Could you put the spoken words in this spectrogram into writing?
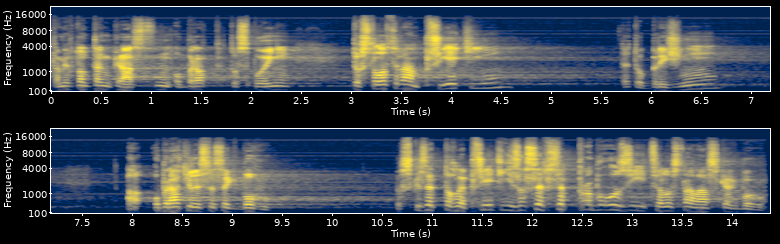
A tam je potom ten krásný obrat, to spojení. Dostalo se vám přijetí, to je to bližní, a obrátili jste se k Bohu. Skrze tohle přijetí zase se probouzí celostná láska k Bohu.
